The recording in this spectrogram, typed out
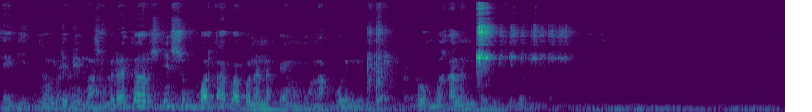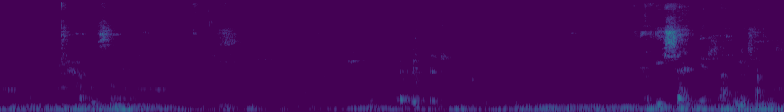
kayak gitu. Bukan jadi sebenarnya tuh harusnya support apa pun anak yang mau lakuin. Gitu gue bakalan kayak gitu Bang. Bisa anjir sama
